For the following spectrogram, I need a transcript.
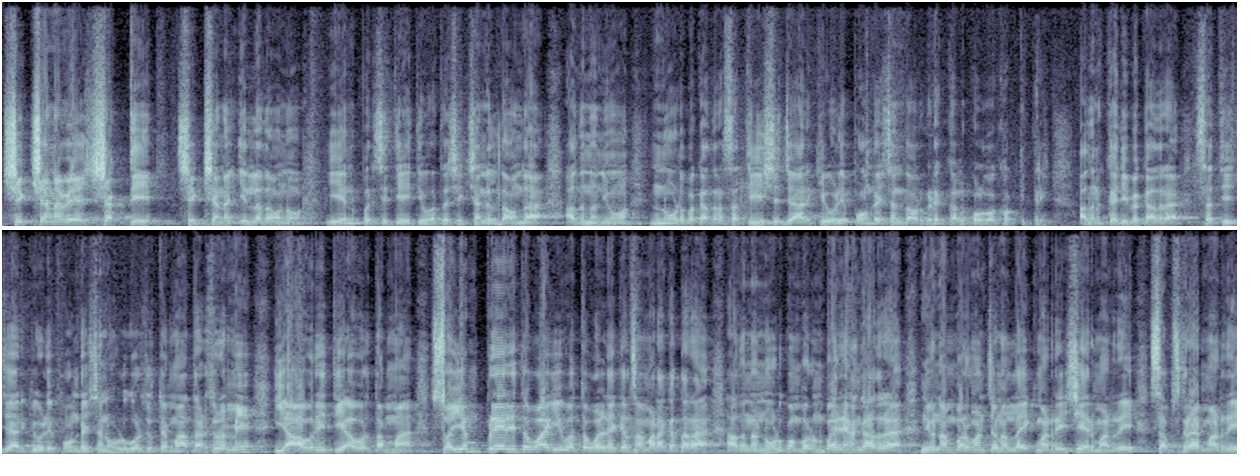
ಶಿಕ್ಷಣವೇ ಶಕ್ತಿ. ಶಿಕ್ಷಣ ಇಲ್ಲದವನು ಏನು ಪರಿಸ್ಥಿತಿ ಐತಿ ಇವತ್ತು? ಶಿಕ್ಷಣ ಇಲ್ಲದವಂದ ಅದನ್ನು ನೀವು ನೋಡ್ಬೇಕಾದ್ರೆ ಸತೀಶ್ ಜಾರಕಿಹೊಳಿ ಫೌಂಡೇಶನ್ದವ್ರ ಕಡೆ ಕಲ್ಕೊಳ್ಬೇಕು ಹೋಗಿತ್ರಿ ಅದನ್ನು ಕಲಿಬೇಕಾದ್ರೆ ಸತೀಶ್ ಜಾರಕಿಹೊಳಿ ಫೌಂಡೇಶನ್ ಹುಡುಗರ ಜೊತೆ ಮಾತಾಡ್ಸಿರೊಮ್ಮೆ ಯಾವ ರೀತಿ ಅವರು ತಮ್ಮ ಸ್ವಯಂ ಪ್ರೇರಿತವಾಗಿ ಇವತ್ತು ಒಳ್ಳೆ ಕೆಲಸ ಮಾಡಾಕತ್ತಾರ ಅದನ್ನು ನೋಡ್ಕೊಂಬರೋಣ ಬರ್ರಿ ಹಂಗಾದ್ರೆ ನೀವು ನಂಬರ್ ಒನ್ ಚಾನಲ್ ಲೈಕ್ ಮಾಡಿರಿ ಶೇರ್ ಮಾಡಿರಿ ಸಬ್ಸ್ಕ್ರೈಬ್ ಮಾಡಿರಿ.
